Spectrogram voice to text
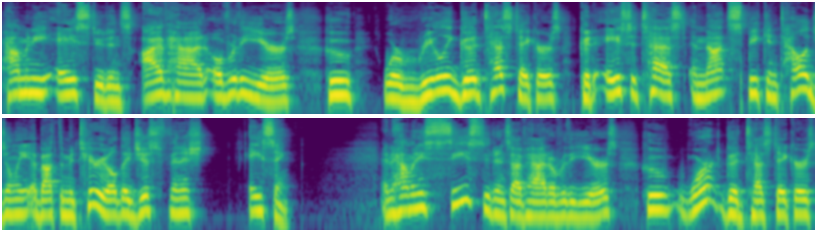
how many A students I've had over the years who where really good test takers could ace a test and not speak intelligently about the material they just finished acing. And how many C students I've had over the years who weren't good test takers,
